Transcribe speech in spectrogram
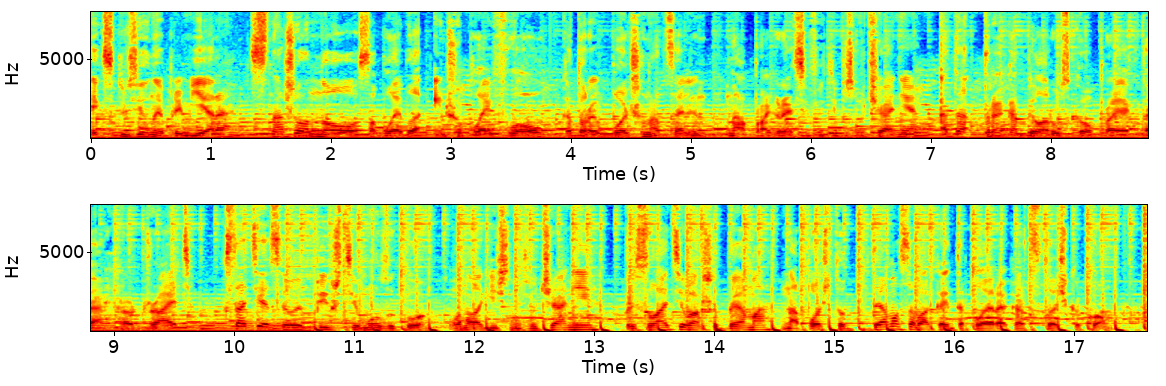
Эксклюзивная премьера с нашего нового саблейбла Interplay Flow, который больше нацелен на прогрессив и тип звучания. Это трек от белорусского проекта Heard Right. Кстати, если вы пишете музыку в аналогичном звучании, присылайте ваши демо на почту demo собака interplayrecords.com.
